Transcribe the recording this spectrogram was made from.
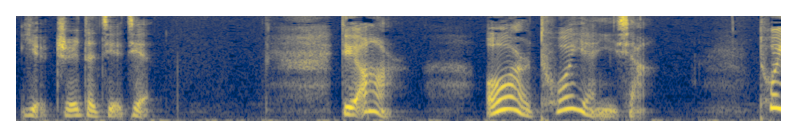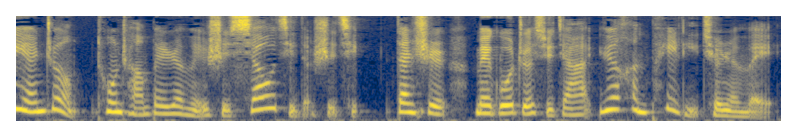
也值得借鉴。第二，偶尔拖延一下。拖延症通常被认为是消极的事情，但是美国哲学家约翰·佩里却认为，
